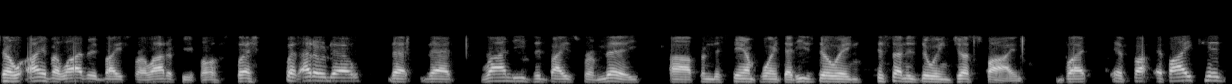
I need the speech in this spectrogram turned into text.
So I have a lot of advice for a lot of people, but but I don't know that that Ron needs advice from me uh, from the standpoint that he's doing, his son is doing just fine. But if if I could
